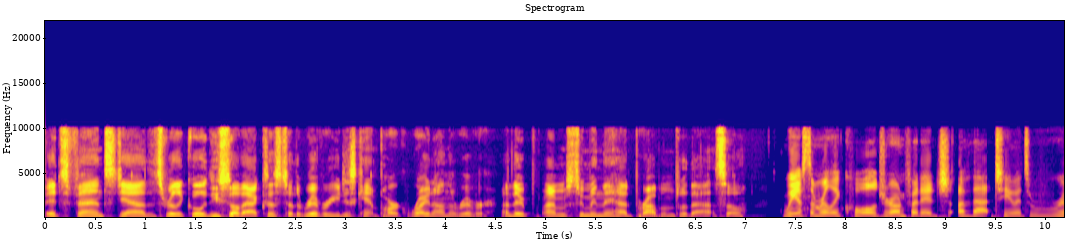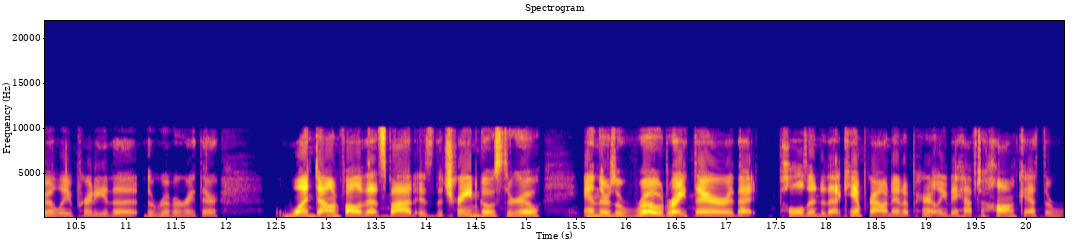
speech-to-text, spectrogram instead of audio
It's fenced. Yeah, that's really cool. You still have access to the river. You just can't park right on the river. And they, I'm assuming they had problems with that. So We have some really cool drone footage of that too. It's really pretty, the the river right there. One downfall of that spot is the train goes through and there's a road right there that pulls into that campground and apparently they have to honk at the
